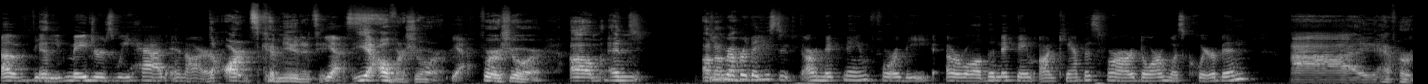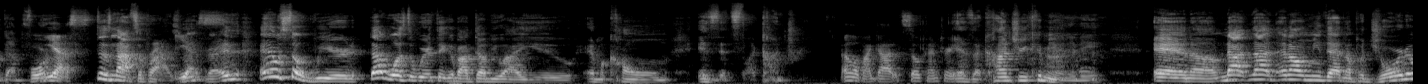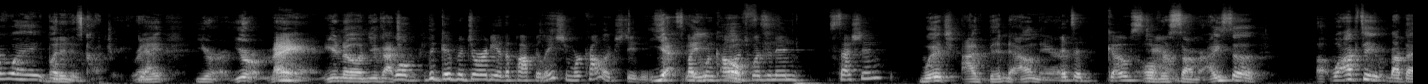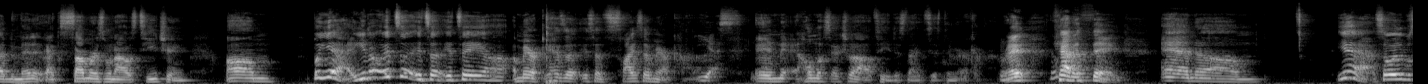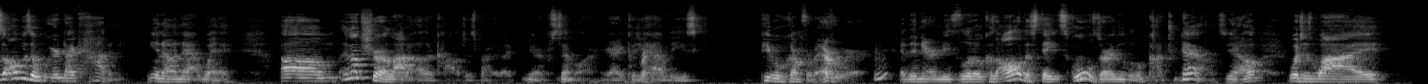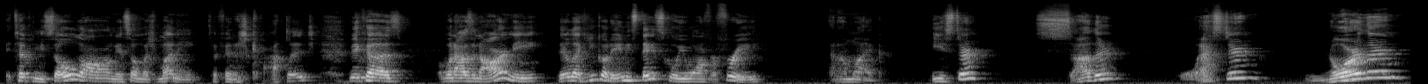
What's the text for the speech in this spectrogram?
of the It- majors we had in our The arts community. Yes. Yeah. Oh, for sure. yeah. For sure. Um, and Do you remember they used to our nickname for the or well the nickname on campus for our dorm was Queer Bin? I have heard that before. Yes. Does not surprise me. Yes. Right? And, and it was so weird. That was the weird thing about WIU and Macomb is it's like country. Oh my god, it's so country. It's a country community. And um, not not and I don't mean that in a pejorative way, but it is country, right? You're you're a man, you know, and you got your Well, the good majority of the population were college students. Yes, Like and- when college oh. wasn't in session, which I've been down there. it's a ghost over town. summer. I used to. Uh, well, I'll tell you about that in a minute. Like summers when I was teaching. Um, but yeah, you know, it's a it's a it's a uh, America it has a it's a slice of Americana. Yes. And homosexuality does not exist in Americana, right? Kind of thing. And um, yeah, so it was always a weird dichotomy, you know, in that way. Um, and I'm sure a lot of other colleges probably like you know similar, right? Because you have these people who come from everywhere, and then they're in these little because all the state schools are in little country towns, you know, which is why it took me so long and so much money to finish college because when I was in the army, they're like, you can go to any state school you want for free, and I'm like, Eastern, Southern, Western, Northern.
